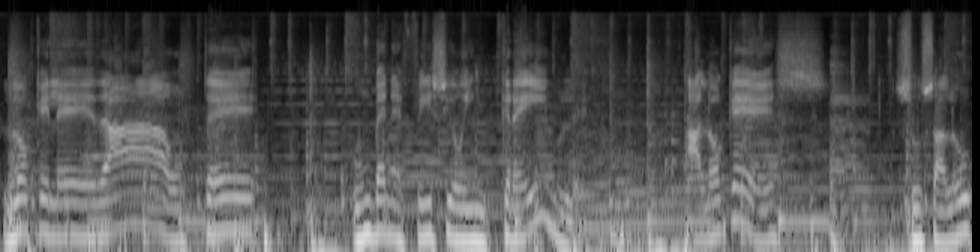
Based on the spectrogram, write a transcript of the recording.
lo que le da a usted un beneficio increíble a lo que es su salud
